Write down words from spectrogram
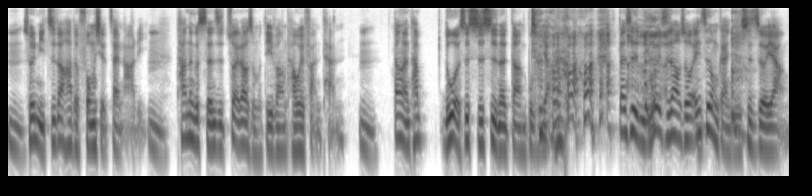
嗯，所以你知道它的风险在哪里，嗯，它那个绳子拽到什么地方，它会反弹，嗯。当然，它如果是失事，那当然不一样。但是你会知道说，哎，这种感觉是这样，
